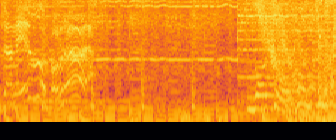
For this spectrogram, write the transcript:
んじゃねえぞこら！僕を本気に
